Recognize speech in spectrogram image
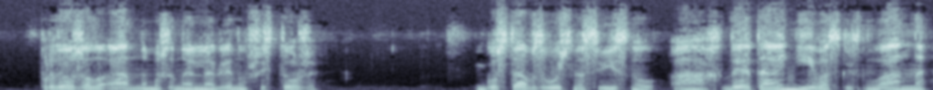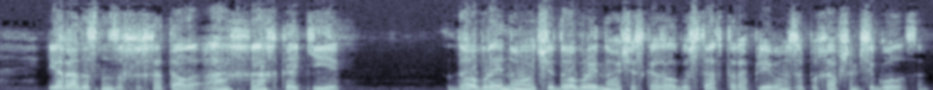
— продолжала Анна, машинально оглянувшись тоже. Густав звучно свистнул. «Ах, да это они!» — воскликнула Анна и радостно захохотала. «Ах, ах, какие!» «Доброй ночи, доброй ночи», — сказал Густав торопливым, запыхавшимся голосом.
